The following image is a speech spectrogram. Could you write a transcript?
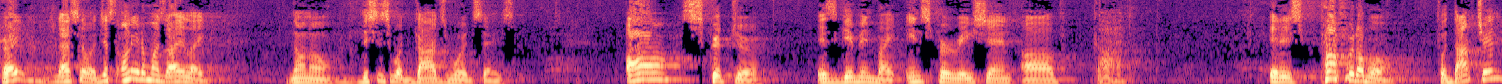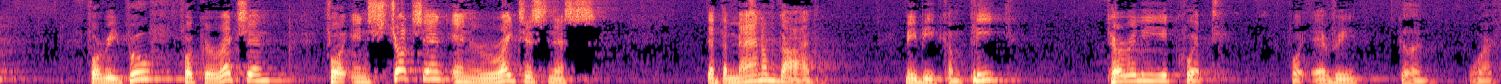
Right? That's all. Just only the ones I like. No, no. This is what God's word says. All scripture is given by inspiration of God. It is profitable for doctrine, for reproof, for correction, for instruction in righteousness, that the man of God may be complete, thoroughly equipped for every good work.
